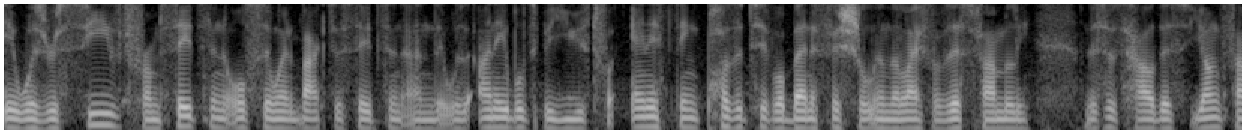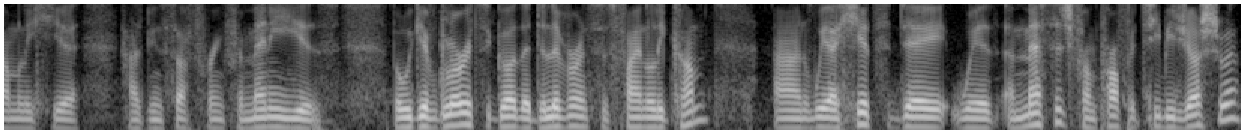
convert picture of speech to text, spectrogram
it was received from Satan, also went back to Satan, and it was unable to be used for anything positive or beneficial in the life of this family. This is how this young family here has been suffering for many years. But we give glory to God that deliverance has finally come. And we are here today with a message from Prophet TB Joshua.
